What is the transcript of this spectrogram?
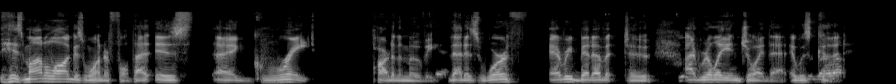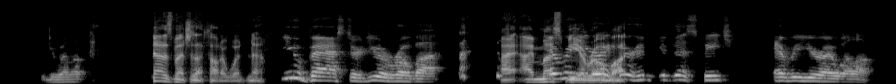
His monologue is wonderful. That is a great part of the movie. Yeah. That is worth every bit of it. To yeah. I really enjoyed that. It was you good. Did you well up? Not as much as I thought it would. No. You bastard! You're a robot. I, I must be a robot. I hear him give this speech. Every year I well up.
